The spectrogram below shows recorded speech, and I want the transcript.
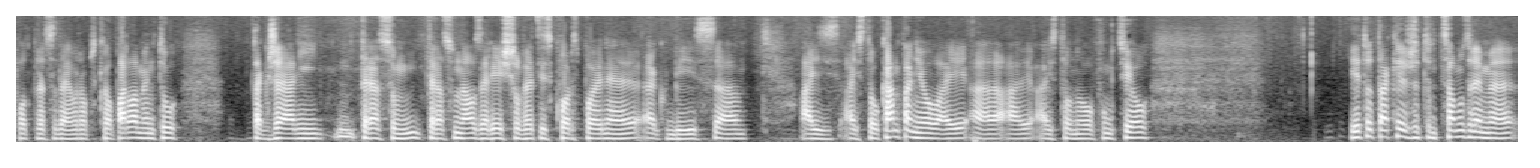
podpredseda Európskeho parlamentu, Takže ani teraz som, teraz som naozaj riešil veci skôr spojené akoby s, aj, aj s tou kampaňou, aj, aj, aj s tou novou funkciou. Je to také, že to samozrejme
